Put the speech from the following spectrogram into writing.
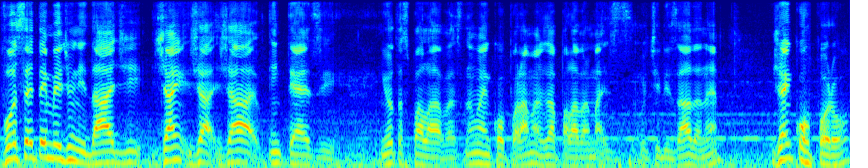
você tem mediunidade, já, já, já em tese, em outras palavras, não é incorporar, mas é a palavra mais utilizada, né? Já incorporou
